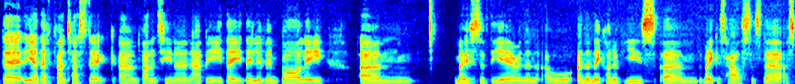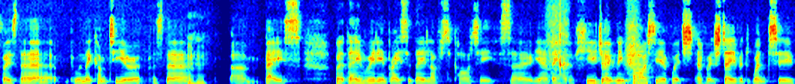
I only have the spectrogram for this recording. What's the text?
they're yeah, they're fantastic. Um, Valentina and Abby. They they live in Bali um, most of the year, and then or and then they kind of use um, the Makers House as their, I suppose, their when they come to Europe as their mm-hmm um, base, but they really embrace it. They loved to party, so yeah, they had a huge opening party of which of which David went to,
